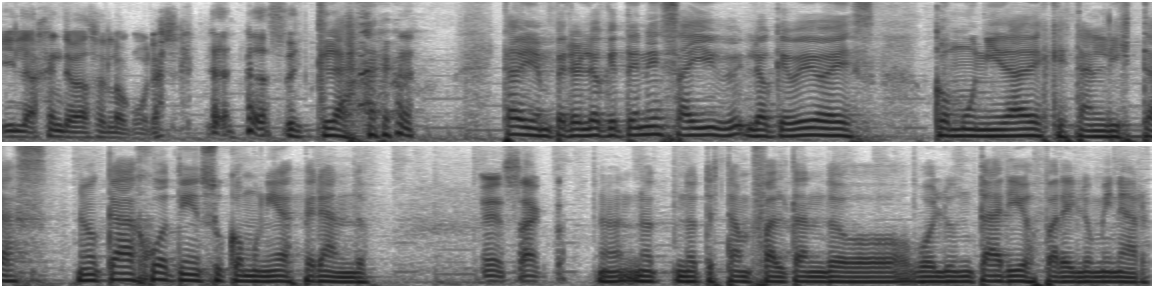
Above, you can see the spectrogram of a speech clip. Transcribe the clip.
y la gente va a hacer locuras. Claro. Está bien, pero lo que tenés ahí, lo que veo es comunidades que están listas. ¿no? Cada juego tiene su comunidad esperando. Exacto. No, no, te están faltando voluntarios para iluminar.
